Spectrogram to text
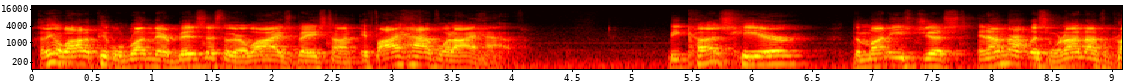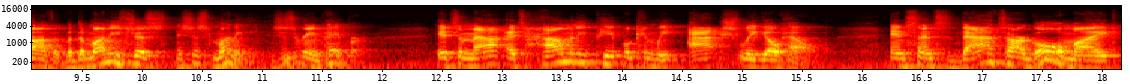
I think a lot of people run their business or their lives based on if I have what I have, because here the money's just, and I'm not, listen, we're not non for profit, but the money's just, it's just money. It's just green paper. It's a amount, it's how many people can we actually go help. And since that's our goal, Mike,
